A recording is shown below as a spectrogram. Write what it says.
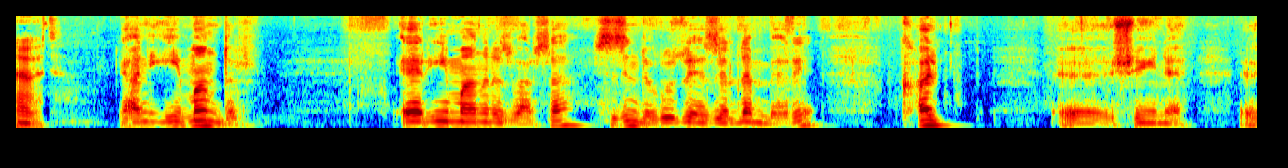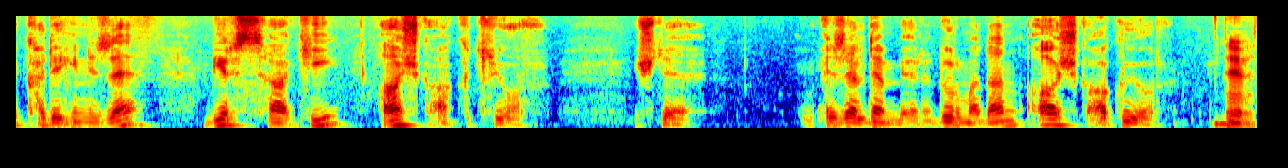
Evet. Yani imandır. Eğer imanınız varsa sizin de ruzu ezelden beri kalp e, şeyine, e, kadehinize bir saki aşk akıtıyor. İşte ezelden beri durmadan aşk akıyor. Evet.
